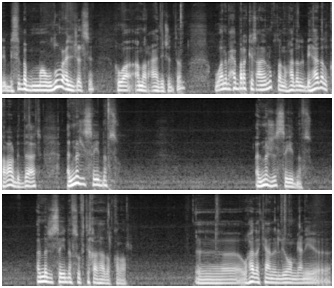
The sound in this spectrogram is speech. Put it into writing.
بسبب موضوع الجلسة هو أمر عادي جدا. وأنا بحب أركز على نقطة إنه هذا بهذا القرار بالذات المجلس سيد نفسه. المجلس سيد نفسه. المجلس سيد نفسه في اتخاذ هذا القرار. آه، وهذا كان اليوم يعني آه، آه،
